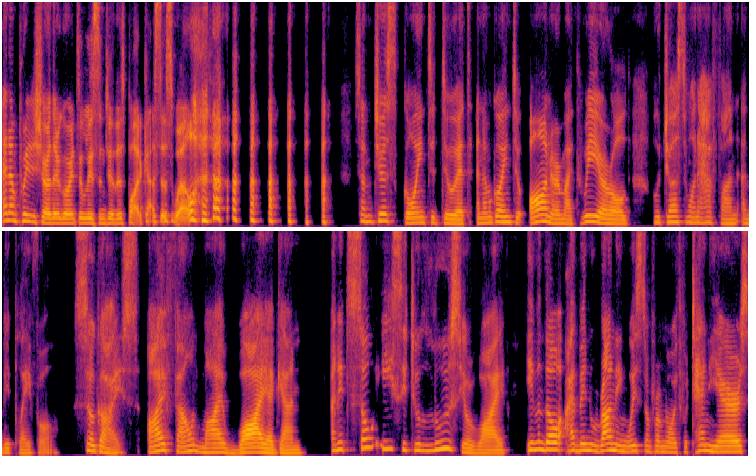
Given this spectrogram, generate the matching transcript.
And I'm pretty sure they're going to listen to this podcast as well. so I'm just going to do it. And I'm going to honor my three year old who just want to have fun and be playful. So, guys, I found my why again and it's so easy to lose your why. Even though I've been running Wisdom from North for 10 years,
